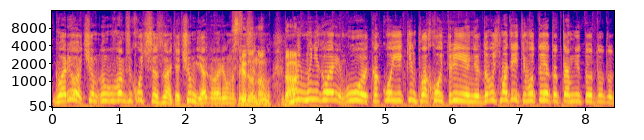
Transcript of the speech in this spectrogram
говорю о чем. Ну, вам же хочется знать, о чем я говорил на С Федуном, да. Мы, мы не говорим, ой, какой Якин плохой тренер, да вы смотрите, вот это там не то, то, то.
